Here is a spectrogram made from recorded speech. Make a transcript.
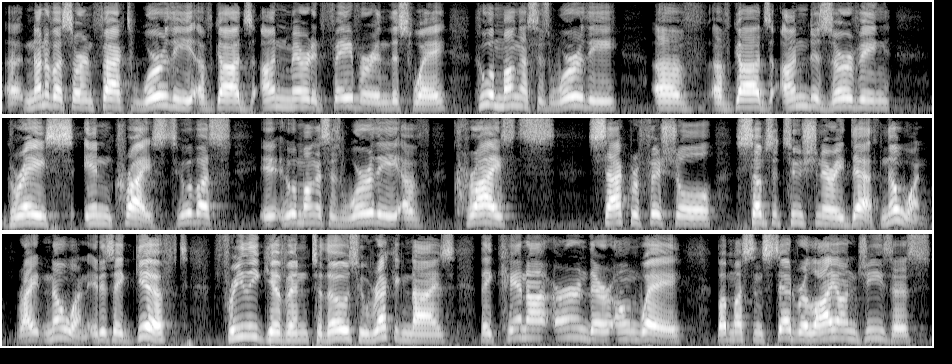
Uh, none of us are, in fact, worthy of God's unmerited favor in this way. Who among us is worthy of, of God's undeserving grace in Christ? Who of us, who among us is worthy of Christ's sacrificial, substitutionary death? No one, right? No one. It is a gift freely given to those who recognize they cannot earn their own way, but must instead rely on Jesus,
